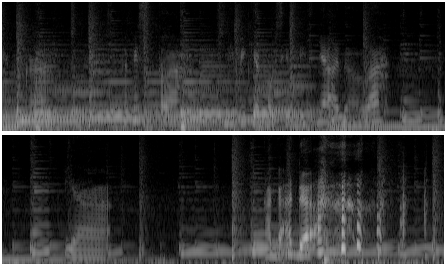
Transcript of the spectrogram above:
gitu kan. Tapi setelah dipikir positifnya adalah ya kagak ada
